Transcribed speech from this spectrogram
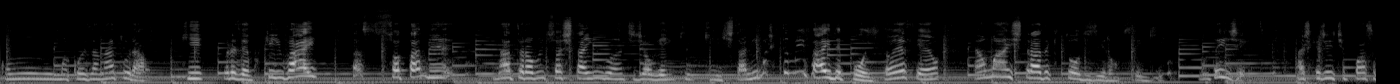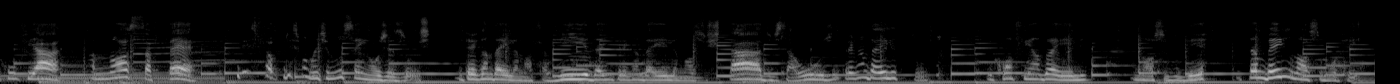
como uma coisa natural. Que, por exemplo, quem vai tá, só está naturalmente só está indo antes de alguém que, que está ali, mas que também vai depois. Então é assim, é, é uma estrada que todos irão seguir. Não tem jeito. Mas que a gente possa confiar a nossa fé, principalmente no Senhor Jesus, entregando a Ele a nossa vida, entregando a Ele o nosso estado de saúde, entregando a Ele tudo. E confiando a Ele o nosso viver e também o nosso morrer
